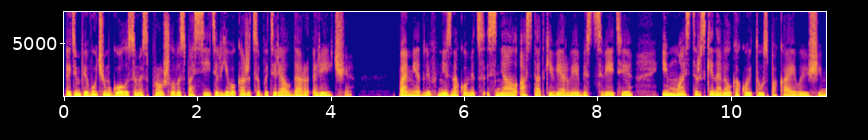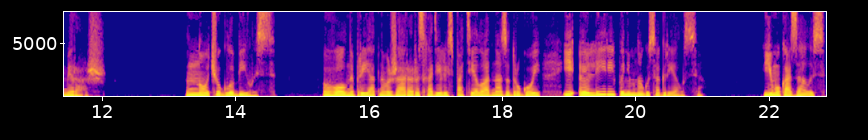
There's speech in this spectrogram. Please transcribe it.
этим певучим голосом из прошлого спаситель его, кажется, потерял дар речи. Помедлив, незнакомец снял остатки верви и бесцветия и мастерски навел какой-то успокаивающий мираж. Ночь углубилась. Волны приятного жара расходились по телу одна за другой, и Элирий понемногу согрелся. Ему казалось,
